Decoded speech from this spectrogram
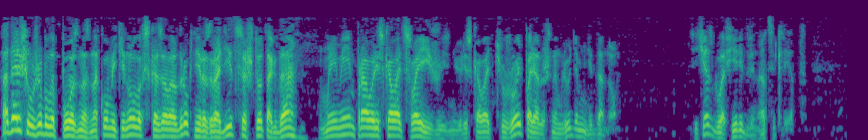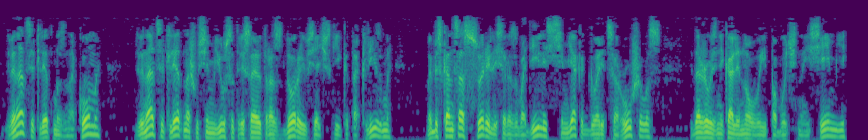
А дальше уже было поздно. Знакомый кинолог сказал, а вдруг не разродится, что тогда? Мы имеем право рисковать своей жизнью, рисковать чужой порядочным людям не дано. Сейчас Глафире 12 лет. 12 лет мы знакомы, 12 лет нашу семью сотрясают раздоры и всяческие катаклизмы, мы без конца ссорились и разводились, семья, как говорится, рушилась, и даже возникали новые побочные семьи.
